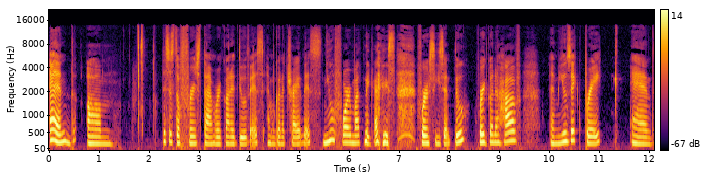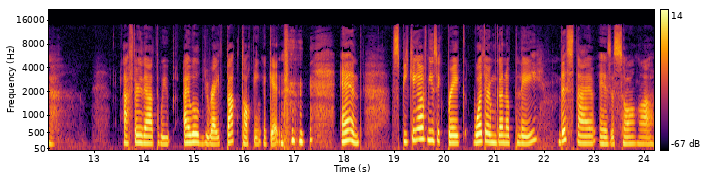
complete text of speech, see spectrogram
And um this is the first time we're gonna do this. I'm gonna try this new format ni guys for season 2 we're gonna have a music break and after that we i will be right back talking again. And speaking of music break what i'm gonna play this time is a song uh,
